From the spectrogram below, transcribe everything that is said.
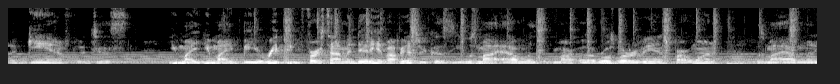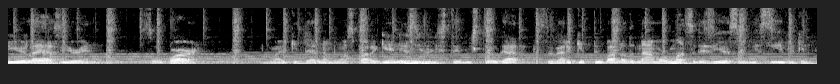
again for just. You might you might be a repeat first time in Dead Hip Hop history because you was my album. My, uh, Rosebudd Revenge Part One was my album of the year last year, and so far you might get that number one spot again this year. We still we still got still got to get through about another nine more months of this year, so we see if you can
